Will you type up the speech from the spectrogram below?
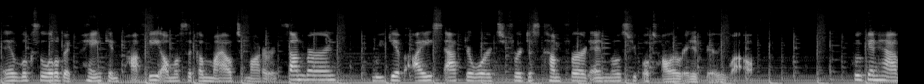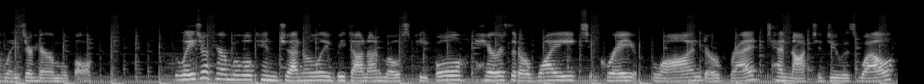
it looks a little bit pink and puffy, almost like a mild to moderate sunburn. We give ice afterwards for discomfort, and most people tolerate it very well. Who can have laser hair removal? Laser hair removal can generally be done on most people. Hairs that are white, gray, blonde, or red tend not to do as well.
